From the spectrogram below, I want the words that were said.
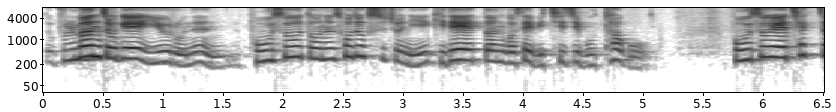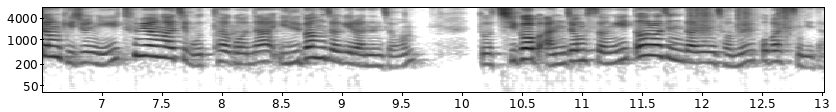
또 불만족의 이유로는 보수 또는 소득 수준이 기대했던 것에 미치지 못하고 보수의 책정 기준이 투명하지 못하거나 일방적이라는 점, 또 직업 안정성이 떨어진다는 점을 꼽았습니다.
